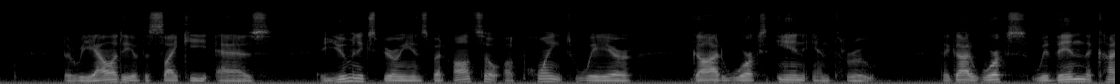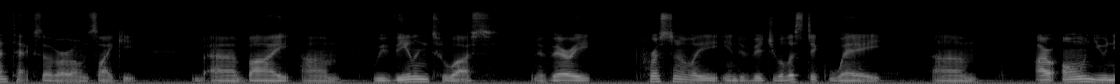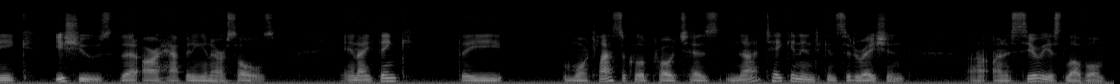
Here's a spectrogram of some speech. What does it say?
the reality of the psyche as a human experience, but also a point where God works in and through, that God works within the context of our own psyche uh, by um, revealing to us in a very personally individualistic way um, our own unique issues that are happening in our souls. And I think the more classical approach has not taken into consideration uh, on a serious level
